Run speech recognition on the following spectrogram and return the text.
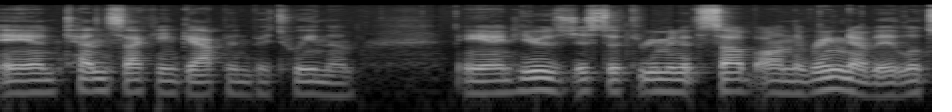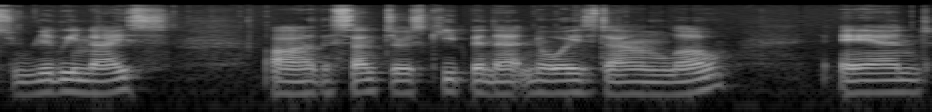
and 10 second gap in between them. And here's just a 3 minute sub on the ring nebula it looks really nice. Uh, the center is keeping that noise down low. And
